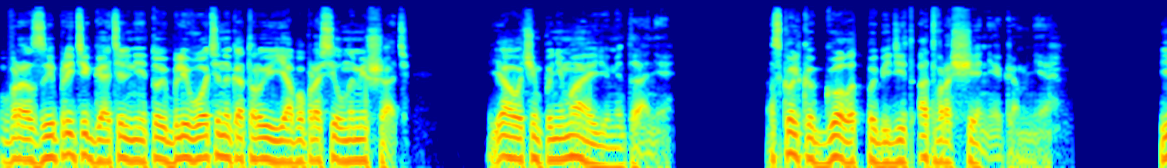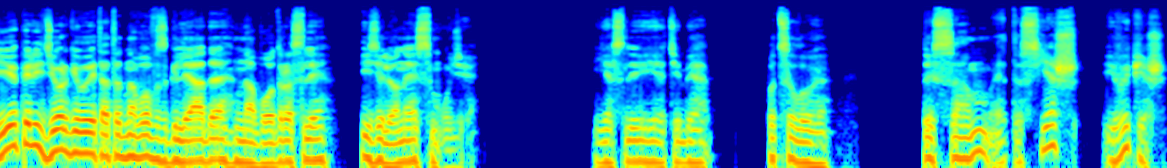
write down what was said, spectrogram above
в разы притягательнее той блевотины, которую я попросил намешать. Я очень понимаю ее метание насколько голод победит отвращение ко мне. Ее передергивает от одного взгляда на водоросли и зеленое смузи. «Если я тебя поцелую, ты сам это съешь и выпьешь?»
